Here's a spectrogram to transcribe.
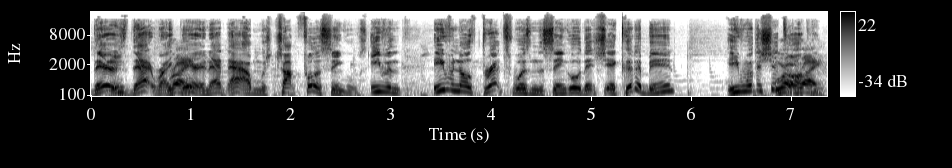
there's See? that right, Right. there, and that, that album was chock full of singles. Even even though Threats wasn't the single, that shit could have been. Even with the shit Well, talking. right.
